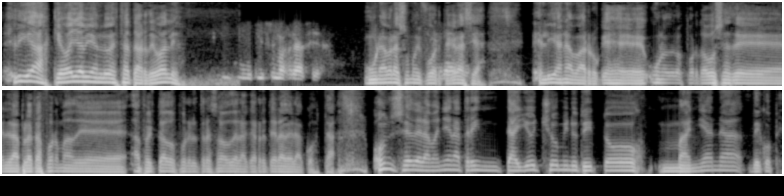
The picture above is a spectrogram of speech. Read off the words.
Elías, que vaya bien lo de esta tarde, ¿vale? Muchísimas gracias. Un abrazo muy fuerte, gracias. Elías Navarro, que es eh, uno de los portavoces de la plataforma de afectados por el trazado de la carretera de la costa. 11 de la mañana, 38 minutitos, mañana de COPE.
